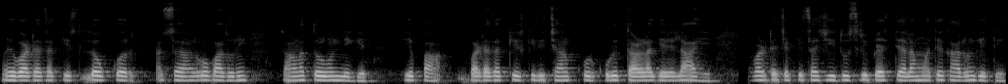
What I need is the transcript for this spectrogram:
म्हणजे बटाट्याचा केस लवकर सर्व बाजूनी चांगला तळून निघेल. हे पहा बटाट्याचा केस किती छान कुरकुरीत तळला गेलेला आहे. बटाट्याच्या केसाची दुसरी बॅच तेलामध्ये घालून घेते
